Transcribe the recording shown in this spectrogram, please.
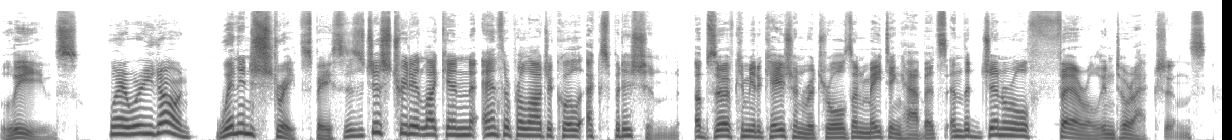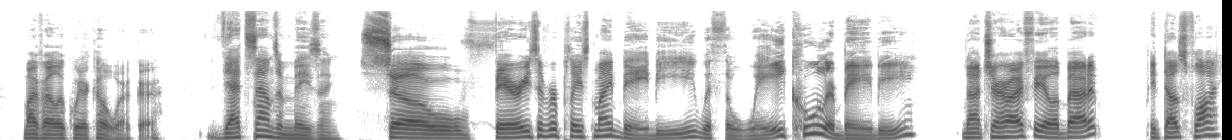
leaves. Where, where are you going? When in straight spaces, just treat it like an anthropological expedition. Observe communication rituals and mating habits and the general feral interactions. My fellow queer coworker. That sounds amazing. So, fairies have replaced my baby with the way cooler baby. Not sure how I feel about it. It does fly.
